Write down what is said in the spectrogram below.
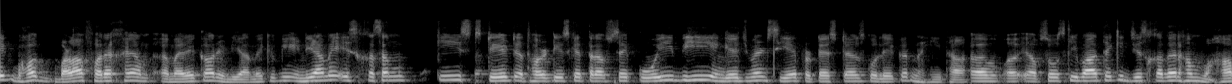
एक बहुत बड़ा फ़र्क है अमेरिका और इंडिया में क्योंकि इंडिया में इस कस्म की स्टेट अथॉरिटीज़ के तरफ़ से कोई भी एंगेजमेंट सीए प्रोटेस्टर्स को लेकर नहीं था। अफसोस की बात है कि जिस कदर हम वहाँ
